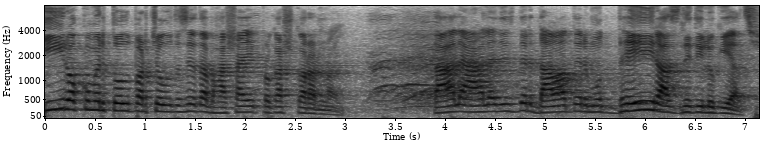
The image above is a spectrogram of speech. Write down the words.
কী রকমের তোলপাড় চলতেছে তা ভাষায় প্রকাশ করার নয়। তাহলে আহলে হাদিসদের দাওয়াতের মধ্যেই রাজনীতি লুকিয়ে আছে।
